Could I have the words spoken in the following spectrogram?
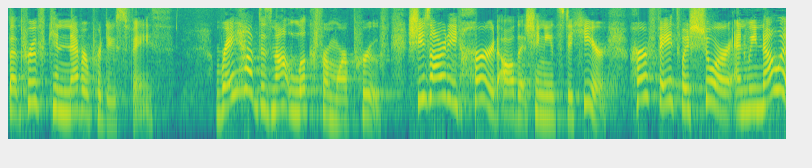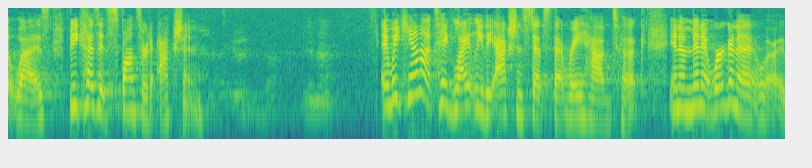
But proof can never produce faith. Rahab does not look for more proof. She's already heard all that she needs to hear. Her faith was sure, and we know it was because it sponsored action. And we cannot take lightly the action steps that Rahab took. In a minute, we're going to uh,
